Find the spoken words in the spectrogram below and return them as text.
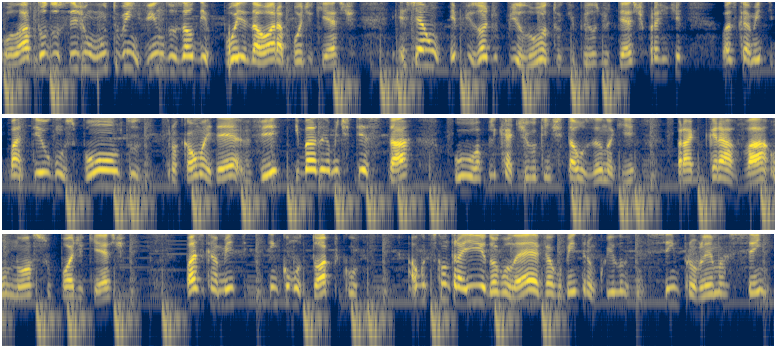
Olá a todos, sejam muito bem-vindos ao Depois da Hora Podcast. Este é um episódio piloto, que é um episódio teste para a gente basicamente bater alguns pontos, trocar uma ideia, ver e basicamente testar o aplicativo que a gente está usando aqui para gravar o nosso podcast. Basicamente tem como tópico algo descontraído, algo leve, algo bem tranquilo, sem problema, sem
